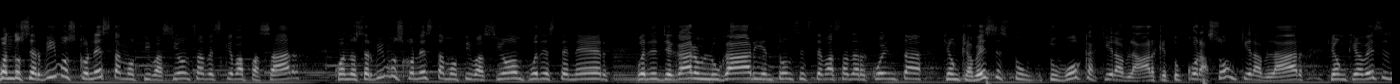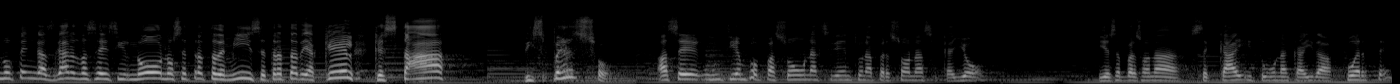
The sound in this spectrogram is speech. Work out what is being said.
Cuando servimos con esta motivación, ¿sabes qué va a pasar? Cuando servimos con esta motivación, puedes tener, puedes llegar a un lugar y entonces te vas a dar cuenta que aunque a veces tu, tu boca quiera hablar, que tu corazón quiera hablar, que aunque a veces no tengas ganas, vas a decir, no, no se trata de mí, se trata de aquel que está disperso. Hace un tiempo pasó un accidente, una persona se cayó y esa persona se cae y tuvo una caída fuerte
